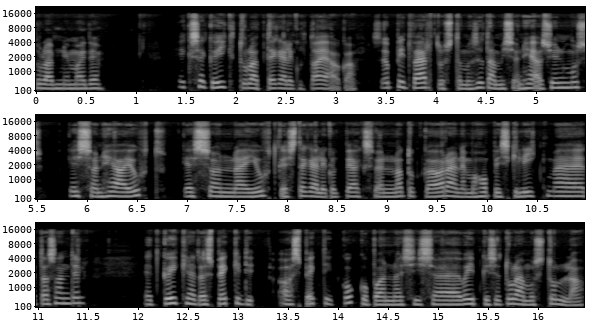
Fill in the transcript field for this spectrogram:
tuleb niimoodi? eks see kõik tuleb tegelikult ajaga. sa õpid väärtustama seda, mis on hea sündmus, kes on hea juht, kes on juht, kes tegelikult peaks veel natuke arenema hoopiski liikme tasandil, et kõik need aspektid, aspektid kokku panna, siis äh, võibki see tulemus tulla,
